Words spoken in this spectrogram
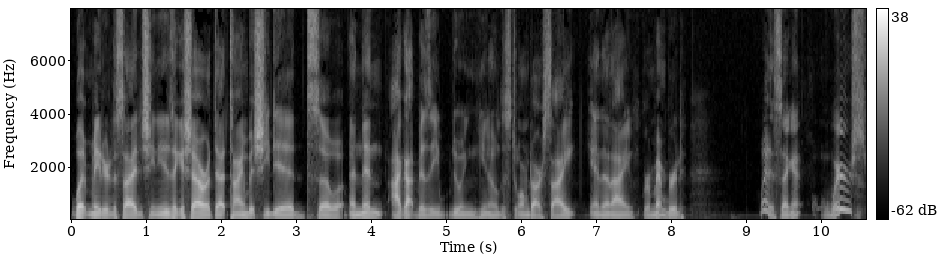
what made her decide she needed to take a shower at that time, but she did. So, and then I got busy doing, you know, the Stormdar site, and then I remembered, wait a second, where's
